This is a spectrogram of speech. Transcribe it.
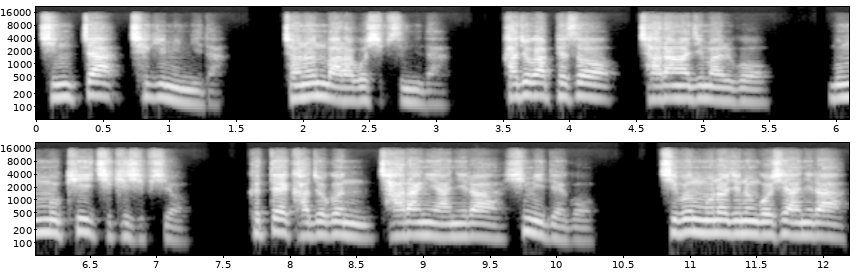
진짜 책임입니다. 저는 말하고 싶습니다. 가족 앞에서 자랑하지 말고 묵묵히 지키십시오. 그때 가족은 자랑이 아니라 힘이 되고 집은 무너지는 곳이 아니라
